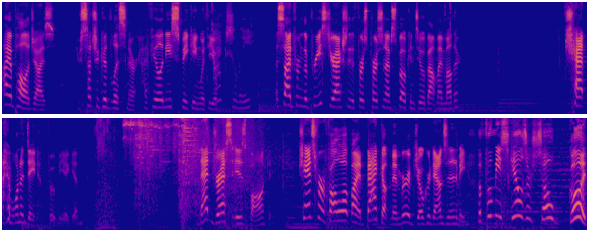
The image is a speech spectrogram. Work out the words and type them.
I apologize. You're such a good listener. I feel at ease speaking with you. Actually, Aside from the priest, you're actually the first person I've spoken to about my mother. Chat, I want to date Hifumi again. That dress is bonkin'. Chance for a follow-up by a backup member if Joker downs an enemy. Hifumi's skills are so good!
